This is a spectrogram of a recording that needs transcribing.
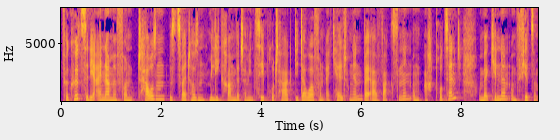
verkürzte die Einnahme von 1000 bis 2000 Milligramm Vitamin C pro Tag die Dauer von Erkältungen bei Erwachsenen um 8% und bei Kindern um 14%.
